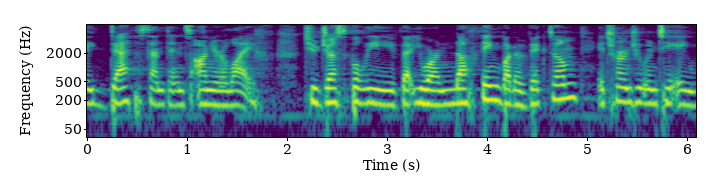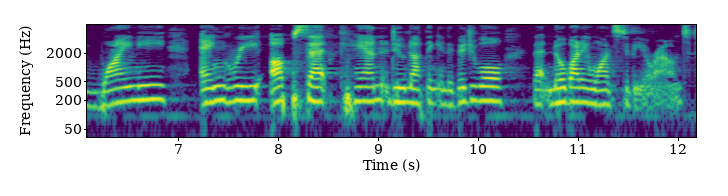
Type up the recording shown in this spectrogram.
a death sentence on your life to just believe that you are nothing but a victim. It turns you into a whiny, angry, upset, can do nothing individual that nobody wants to be around.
